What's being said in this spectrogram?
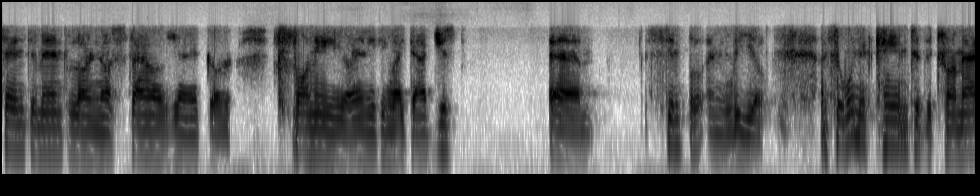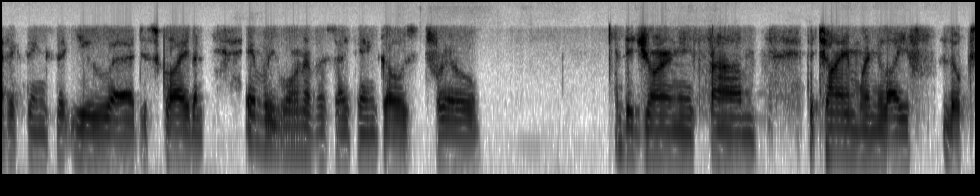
sentimental or nostalgic or funny or anything like that. Just um, simple and real. And so when it came to the traumatic things that you uh, describe, and every one of us, I think, goes through the journey from the time when life looks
